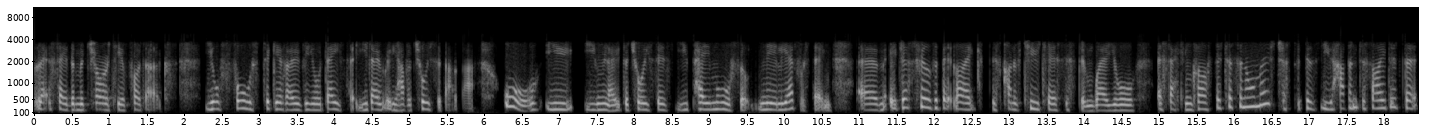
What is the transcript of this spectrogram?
let's say the majority of products, you're forced to give over your data. You don't really have a choice about that. Or you, you know, the choice is you pay more for nearly everything. Um, it just feels a bit like this kind of two tier system where you're a second class citizen almost, just because you haven't decided that.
